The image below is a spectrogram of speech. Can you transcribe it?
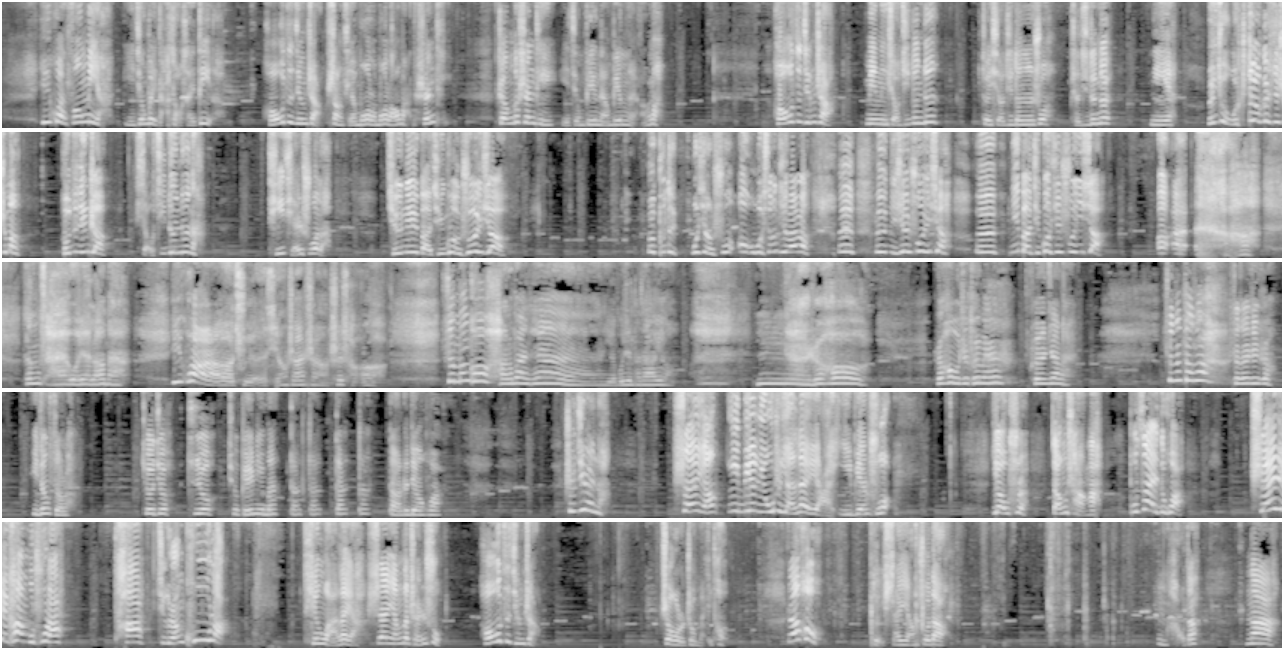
一罐蜂蜜啊已经被打倒在地了。猴子警长上前摸了摸老马的身体，整个身体已经冰凉冰凉了。猴子警长命令小鸡墩墩对小鸡墩墩说：“小鸡墩墩，你没错，我知道要干些什么。”猴子警长，小鸡墩墩呐提前说了，请你把情况说一下。呃，不对，我想说，哦，我想起来了，呃呃，你先说一下，呃，你把情况先说一下。啊啊，好，刚才我与老板一块儿去青山上吃草，在门口喊了半天，也不见他答应。嗯，然后，然后我就推门，推门进来，就能找到倒在地上，已经死了。就就就就给你们打打打打打了电话。只见呢，山羊一边流着眼泪呀，一边说：“要是当场啊不在的话，谁也看不出来，他竟然哭了。”听完了呀，山羊的陈述，猴子警长皱了皱眉头，然后对山羊说道。嗯，好的，那，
